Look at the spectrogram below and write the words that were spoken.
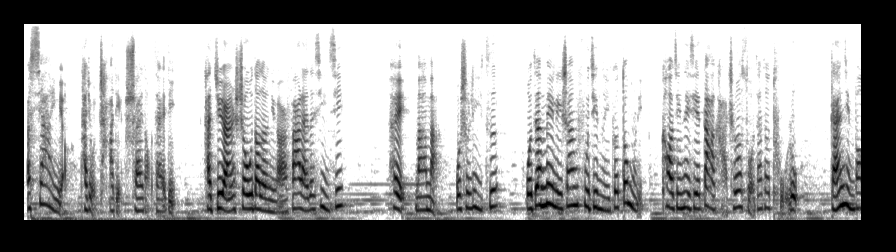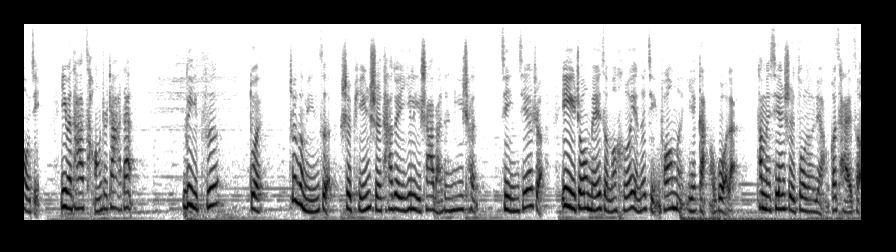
而下一秒，她就差点摔倒在地。她居然收到了女儿发来的信息。嘿，妈妈，我是丽兹，我在魅力山附近的一个洞里，靠近那些大卡车所在的土路，赶紧报警，因为他藏着炸弹。丽兹，对，这个名字是平时他对伊丽莎白的昵称。紧接着，一周没怎么合眼的警方们也赶了过来，他们先是做了两个猜测：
